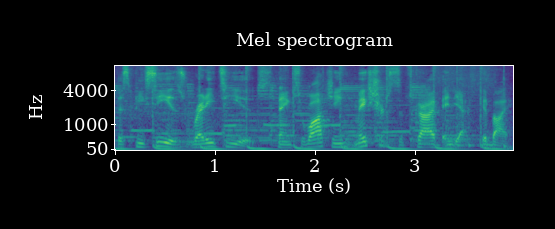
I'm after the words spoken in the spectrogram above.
this PC is ready to use. Thanks for watching, make sure to subscribe, and yeah, goodbye.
